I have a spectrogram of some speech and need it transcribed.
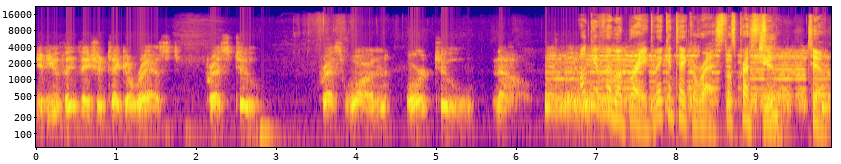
If you think they should take a rest, press 2. Press 1 or 2 now. I'll give them a break. They can take a rest. Let's press two. Two.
